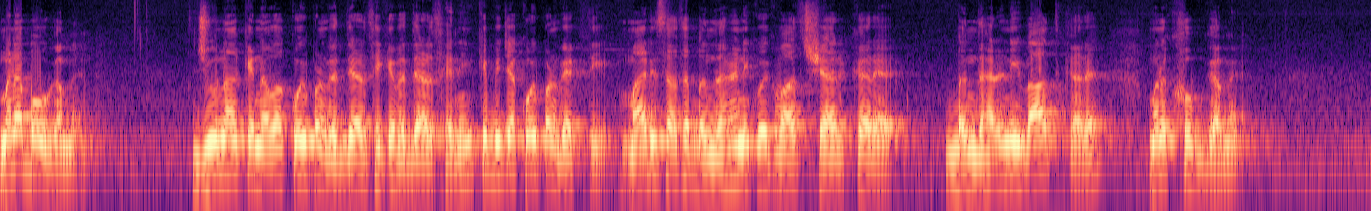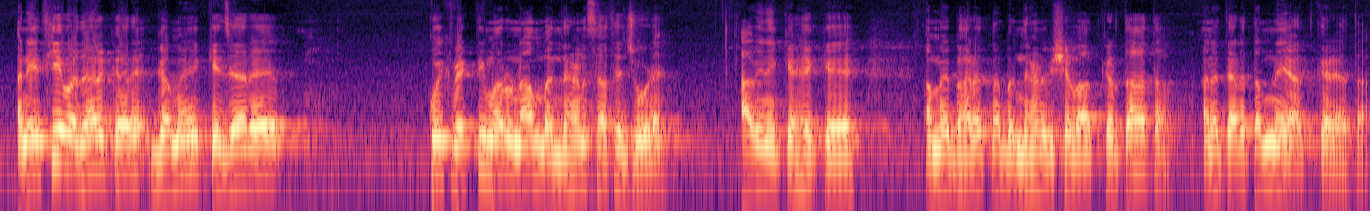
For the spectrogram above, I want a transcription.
મને બહુ ગમે. જૂના કે નવા કોઈ પણ વિદ્યાર્થી કે વિદ્યાર્થીની કે બીજા કોઈ પણ વ્યક્તિ મારી સાથે બંધારણની કોઈક વાત શેર કરે, બંધારણની વાત કરે મને ખૂબ ગમે. અને એથી વધારે કરે, ગમે કે જ્યારે કોઈક વ્યક્તિ મારું નામ બંધારણ સાથે જોડે, આવીને કહે કે અમે ભારતના બંધારણ વિશે વાત કરતા હતા અને ત્યારે તમને યાદ કર્યા હતા.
